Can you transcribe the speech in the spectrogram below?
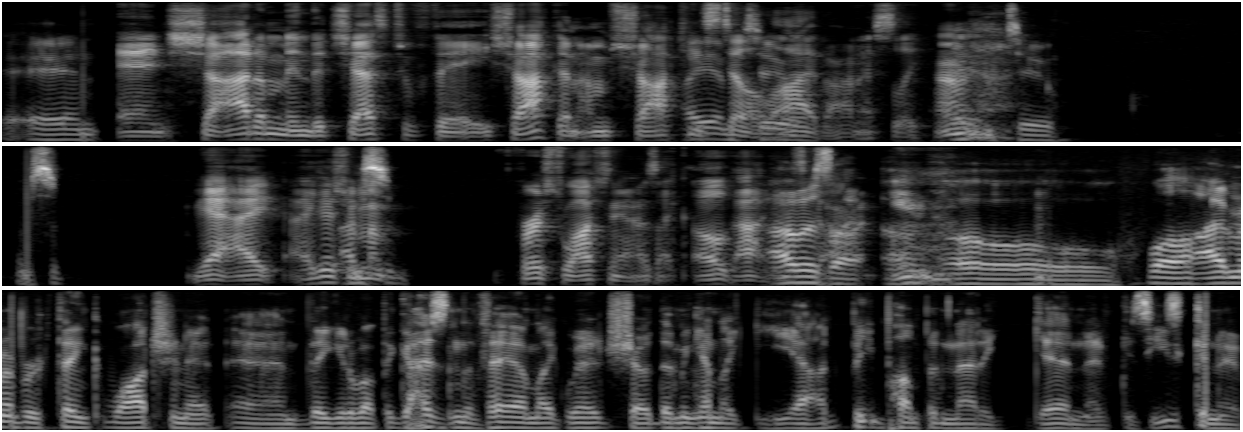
and and shot him in the chest with a shotgun. I'm shocked he's still too. alive, honestly. I am too. I'm su- yeah, I, I just I'm remember su- first watching it, I was like, oh god, I was gone. like, oh, oh. Well, I remember think watching it and thinking about the guys in the van. Like when it showed them again, like, yeah, I'd be pumping that again because he's gonna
